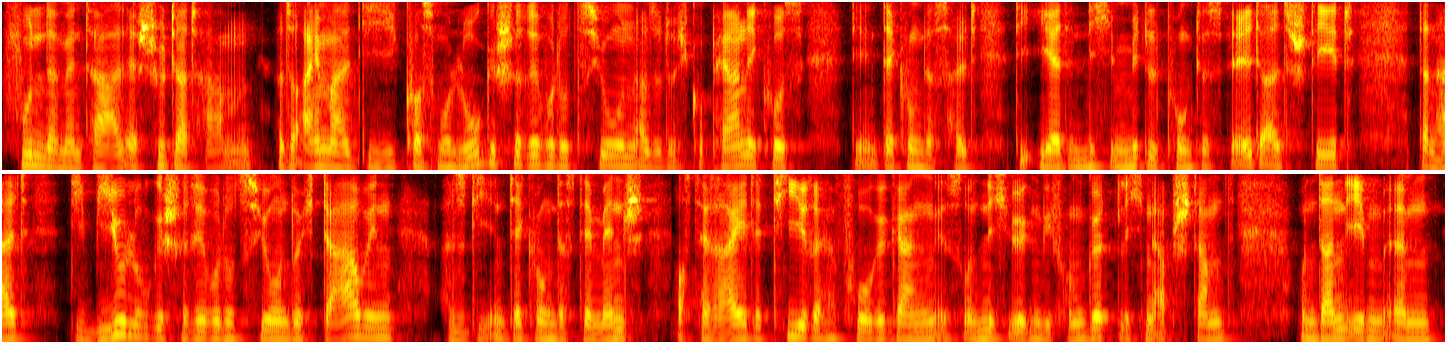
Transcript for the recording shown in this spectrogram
fundamental erschüttert haben. Also einmal die kosmologische Revolution, also durch Kopernikus, die Entdeckung, dass halt die Erde nicht im Mittelpunkt des Weltalls steht, dann halt die biologische Revolution durch Darwin, also die Entdeckung, dass der Mensch aus der Reihe der Tiere hervorgegangen ist und nicht irgendwie vom Göttlichen abstammt. Und dann eben ähm,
